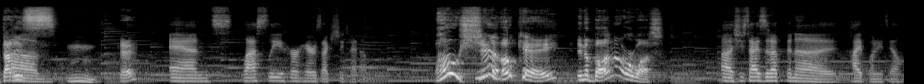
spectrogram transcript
That Um, mm, okay. And lastly, her hair is actually tied up. Oh shit. Okay. In a bun or what? Uh, she ties it up in a high ponytail.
